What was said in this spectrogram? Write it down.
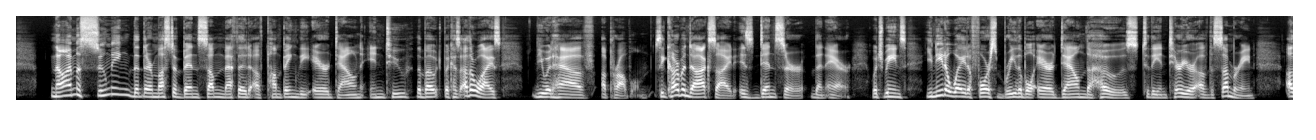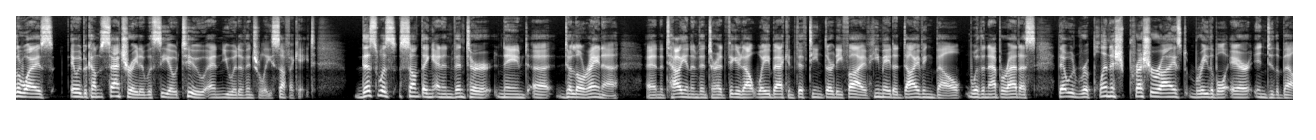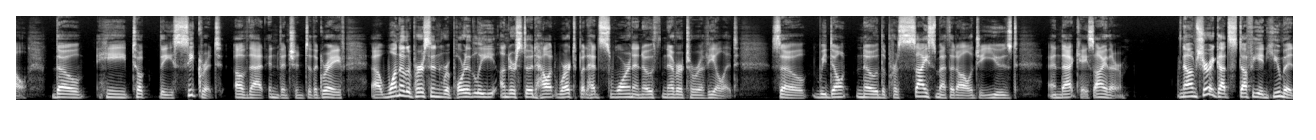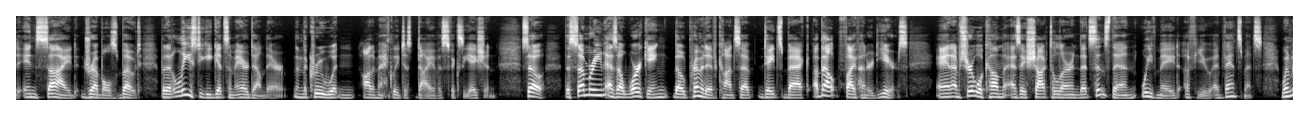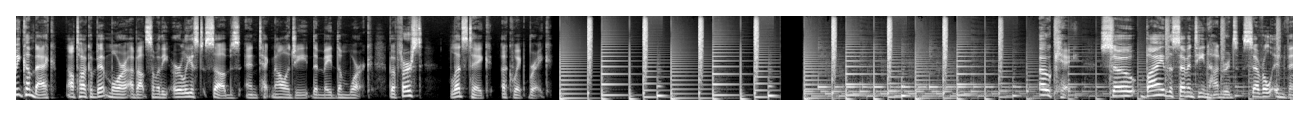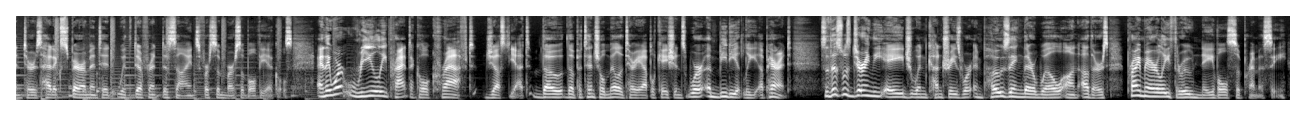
Now, I'm assuming that there must have been some method of pumping the air down into the boat because otherwise you would have a problem. See, carbon dioxide is denser than air, which means you need a way to force breathable air down the hose to the interior of the submarine. Otherwise, it would become saturated with CO2 and you would eventually suffocate. This was something an inventor named uh, De Lorena, an Italian inventor, had figured out way back in 1535. He made a diving bell with an apparatus that would replenish pressurized, breathable air into the bell, though he took the secret of that invention to the grave. Uh, one other person reportedly understood how it worked, but had sworn an oath never to reveal it. So we don't know the precise methodology used in that case either. Now, I'm sure it got stuffy and humid inside Drebbel's boat, but at least you could get some air down there, and the crew wouldn't automatically just die of asphyxiation. So, the submarine as a working, though primitive, concept dates back about 500 years, and I'm sure it will come as a shock to learn that since then, we've made a few advancements. When we come back, I'll talk a bit more about some of the earliest subs and technology that made them work. But first, Let's take a quick break. Okay, so by the 1700s, several inventors had experimented with different designs for submersible vehicles. And they weren't really practical craft just yet, though the potential military applications were immediately apparent. So, this was during the age when countries were imposing their will on others, primarily through naval supremacy.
